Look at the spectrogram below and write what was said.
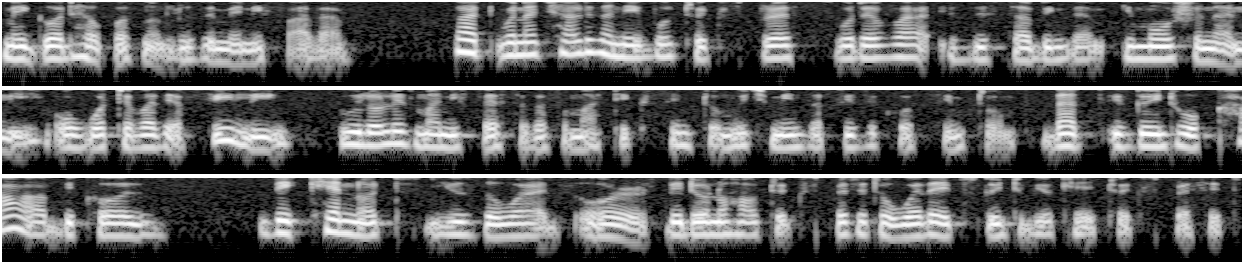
may God help us not lose them any further. But when a child is unable to express whatever is disturbing them emotionally or whatever they're feeling, it will always manifest as a somatic symptom, which means a physical symptom that is going to occur because they cannot use the words or they don't know how to express it or whether it's going to be okay to express it,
